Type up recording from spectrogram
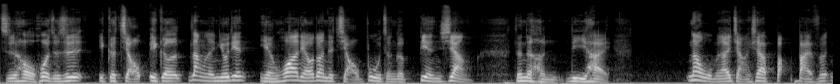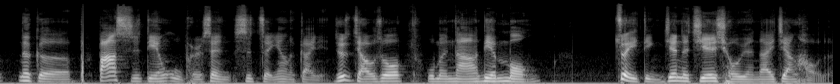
之后，或者是一个脚，一个让人有点眼花缭乱的脚步，整个变向真的很厉害。那我们来讲一下八百分那个八十点五 percent 是怎样的概念？就是假如说我们拿联盟。最顶尖的接球员来讲好了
